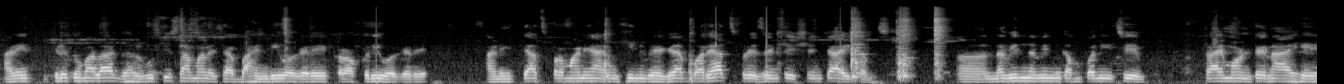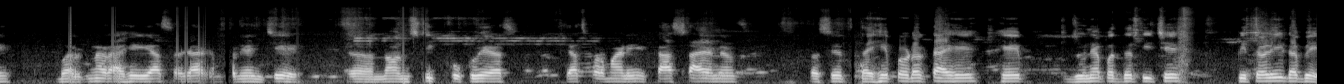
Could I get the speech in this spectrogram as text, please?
आणि तिकडे तुम्हाला घरगुती सामानाच्या भांडी वगैरे क्रॉकरी वगैरे आणि त्याचप्रमाणे आणखीन वेगळ्या बऱ्याच प्रेझेंटेशनच्या आयटम्स नवीन नवीन कंपनीचे ट्राय माउंटेन आहे बर्गनर आहे या सगळ्या कंपन्यांचे नॉनस्टिक कुकवेअर्स त्याचप्रमाणे कास्ट आयनर्स तसेच हे प्रोडक्ट आहे हे जुन्या पद्धतीचे पितळी डबे.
